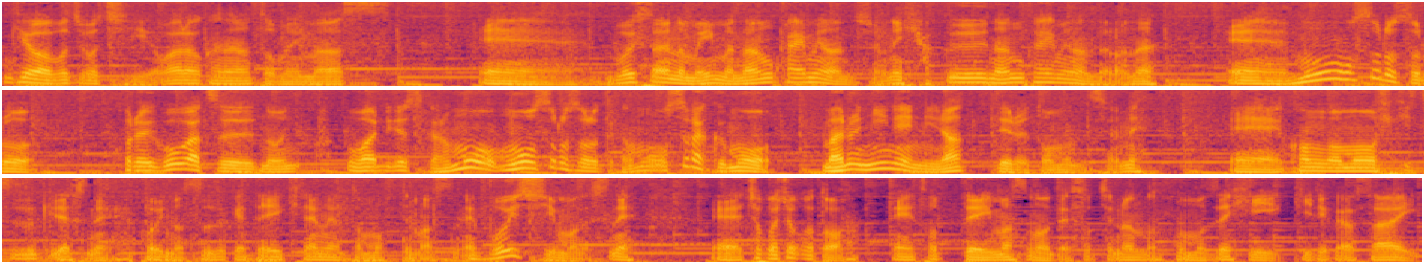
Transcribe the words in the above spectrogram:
今日はぼちぼち終わろうかなと思います。えー、ボイスラインのも今何回目なんでしょうね。100何回目なんだろうな。え、もうそろそろ、これ5月の終わりですから、もう、もうそろそろというか、もうおそらくもう丸2年になってると思うんですよね。えー、今後も引き続きですね、こういうのを続けていきたいなと思ってますね。 Voicy もですね、えー、ちょこちょこと、えー、撮っていますので、そちらの方もぜひ聞いてください。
